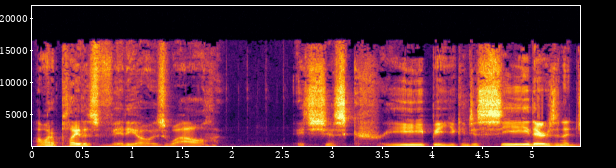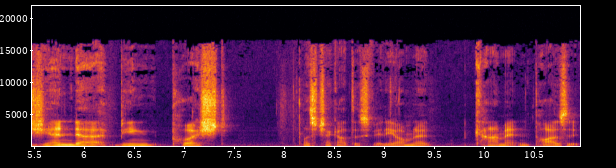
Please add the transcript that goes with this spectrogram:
I want to play this video as well. It's just creepy. You can just see there's an agenda being pushed. Let's check out this video. I'm going to comment and pause it.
